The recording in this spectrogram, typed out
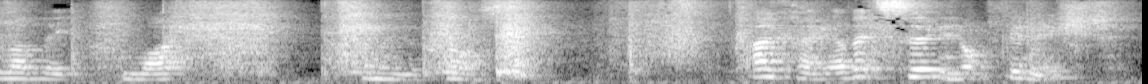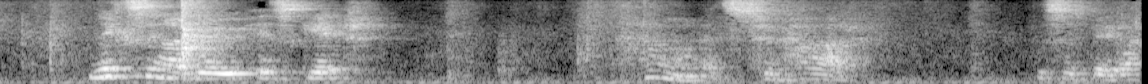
lovely light coming across. Okay, now that's certainly not finished. Next thing I do is get, oh, that's too hard. This is better.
